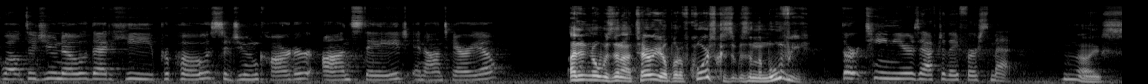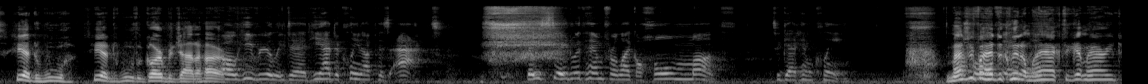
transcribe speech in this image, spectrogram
Well, did you know that he proposed to June Carter on stage in Ontario? I didn't know it was in Ontario, but of course, because it was in the movie. 13 years after they first met. Nice. He had to woo. He had to woo the garbage out of her. Oh, he really did. He had to clean up his act. They stayed with him for like a whole month to get him clean. Imagine if I had to clean up my act to get married.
